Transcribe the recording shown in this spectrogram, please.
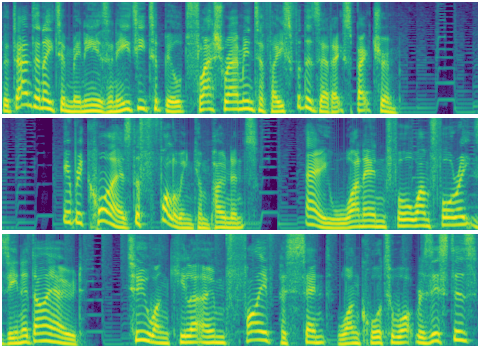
The Dandanator Mini is an easy to build flash RAM interface for the ZX Spectrum. It requires the following components a 1N4148 Zener diode, two 1 kiloohm 5% 1 quarter watt resistors,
